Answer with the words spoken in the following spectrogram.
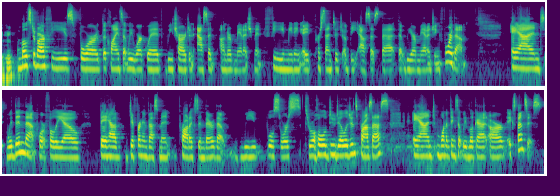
Mm-hmm. Most of our fees for the clients that we work with, we charge an asset under management fee, meaning a percentage of the assets that that we are managing for them. And within that portfolio, they have different investment products in there that we will source through a whole due diligence process. And one of the things that we look at are expenses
